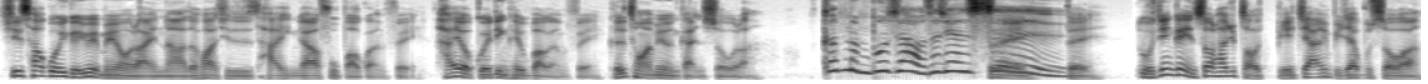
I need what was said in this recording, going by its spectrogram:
其实超过一个月没有来拿的话，其实他应该要付保管费，还有规定可以付保管费，可是从来没有人敢收啦，根本不知道有这件事。对。对我今天跟你收，他去找别家，因为别家不收啊，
